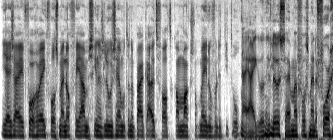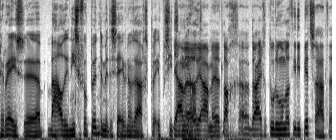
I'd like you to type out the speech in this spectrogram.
Jij zei vorige week volgens mij nog van ja, misschien als Lewis Hamilton een paar keer uitvalt, kan Max nog meedoen voor de titel. nou ja, ik wil niet lullig zijn, maar volgens mij de vorige race eh, behaalde hij niet zoveel punten met de 7 of 8 positie. Ja, maar, ja, maar het lag eh, door eigen toedoen omdat hij die pitstraat eh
